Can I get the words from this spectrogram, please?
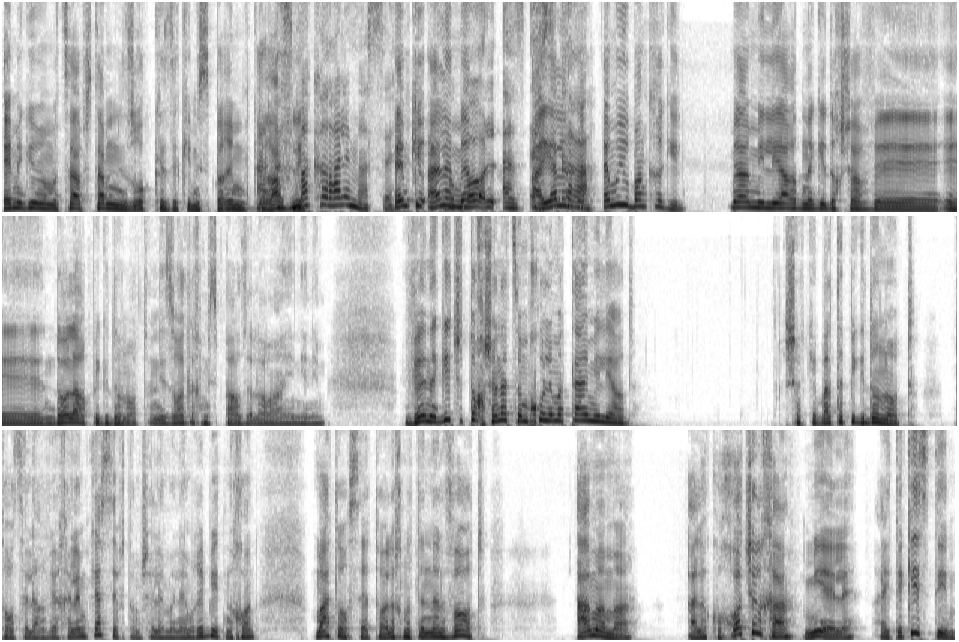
הם הגיעו למצב, סתם נזרוק כזה כמספרים רפלי. אז מה קרה למעשה? הם, היה להם, בוא, אז איך זה קרה? הם היו בנק רגיל. 100 מיליארד נגיד עכשיו אה, אה, דולר פקדונות, אני זורק לך מספר, זה לא העניינים. ונגיד שתוך שנה צמחו ל-200 מיליארד. עכשיו קיבלת פקדונות, אתה רוצה להרוויח עליהם כסף, אתה משלם עליהם ריבית, נכון? מה אתה עושה? אתה הולך נותן הלוואות. אממה, הלקוחות שלך, מי אלה? הייטקיסטים,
